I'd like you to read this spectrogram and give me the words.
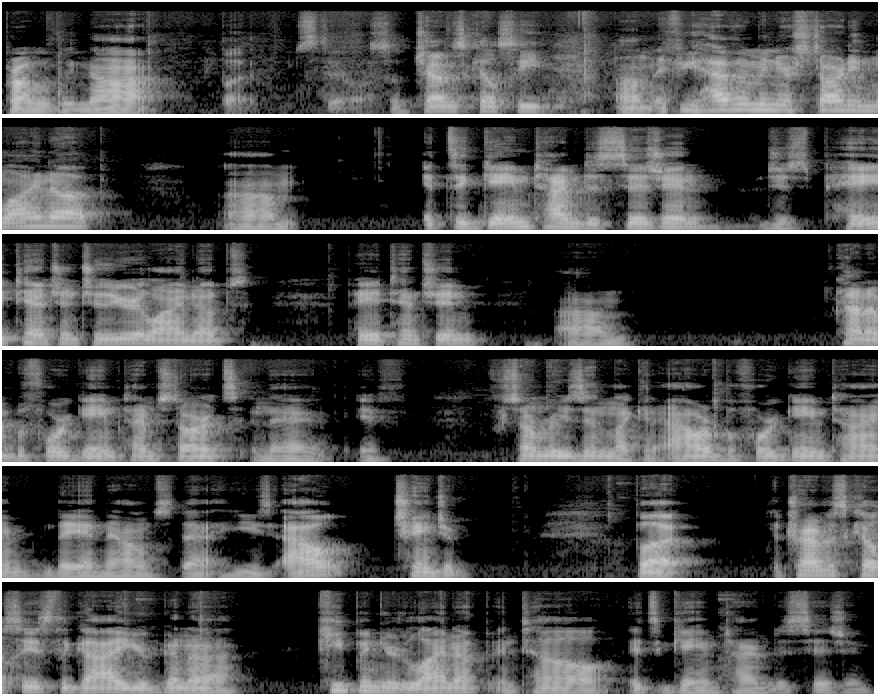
probably not, but still. So, Travis Kelce, um, if you have him in your starting lineup, um, it's a game time decision. Just pay attention to your lineups, pay attention. Um, kind of before game time starts, and then if for some reason, like an hour before game time, they announce that he's out, change him. But Travis Kelce is the guy you're gonna keep in your lineup until it's game time decision,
